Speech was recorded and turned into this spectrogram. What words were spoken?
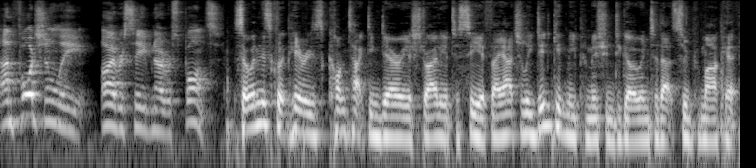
Unfortunately, I received no response. So in this clip here, he's contacting Dairy Australia to see if they actually did give me permission to go into that supermarket.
